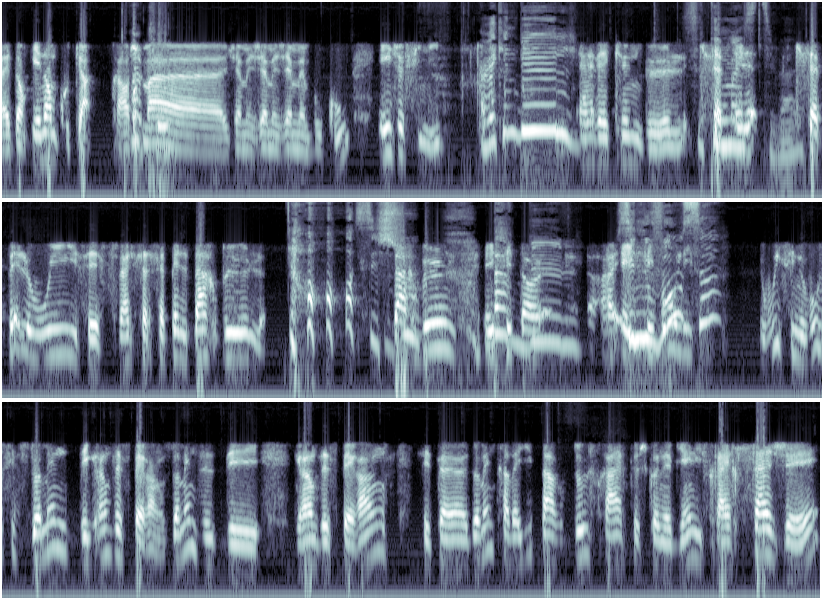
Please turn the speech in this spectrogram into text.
Euh, donc, énorme coup de cœur. Franchement, euh, j'aime, j'aime, j'aime beaucoup. Et je finis. Avec une bulle. Avec une bulle. C'est tellement estival. Qui s'appelle, oui, c'est ça s'appelle Barbule. Oh, c'est chaud. Barbule. Et c'est un, c'est nouveau, ça? Oui, c'est nouveau. C'est du domaine des grandes espérances. Domaine des grandes espérances, c'est un domaine travaillé par deux frères que je connais bien, les frères Saget.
